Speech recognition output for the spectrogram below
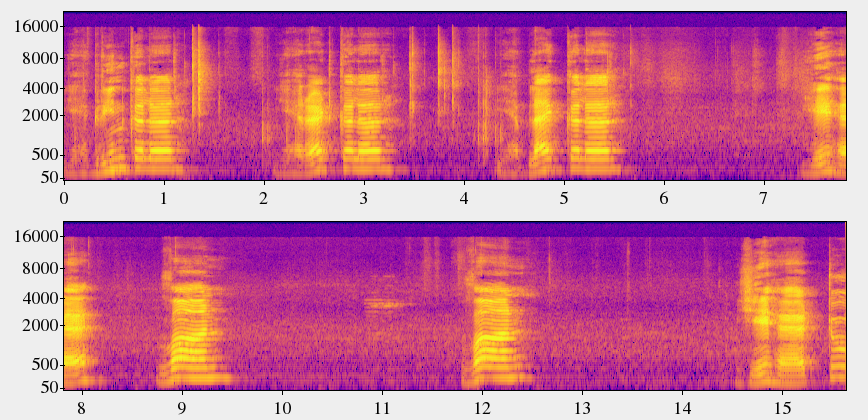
यह है ग्रीन कलर यह है रेड कलर ये है ब्लैक कलर ये है वन वन ये है टू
